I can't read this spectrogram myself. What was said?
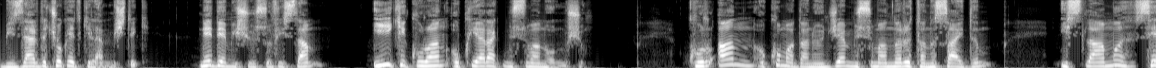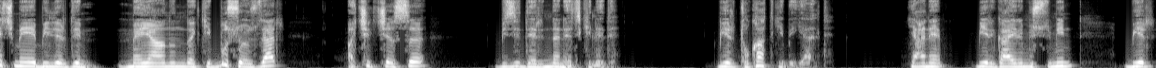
bizler de çok etkilenmiştik. Ne demiş Yusuf İslam? İyi ki Kur'an okuyarak Müslüman olmuşum. Kur'an okumadan önce Müslümanları tanısaydım, İslam'ı seçmeyebilirdim meyanındaki bu sözler açıkçası bizi derinden etkiledi. bir tokat gibi geldi. Yani bir gayrimüslimin bir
